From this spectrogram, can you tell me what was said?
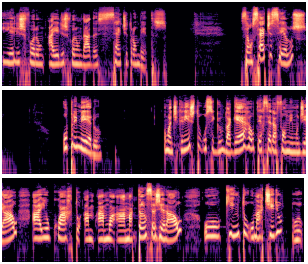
e eles foram, a eles foram dadas sete trombetas. São sete selos. O primeiro o anticristo, o segundo a guerra, o terceiro a fome mundial, aí o quarto a, a, a matança geral, o quinto o martírio, o,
